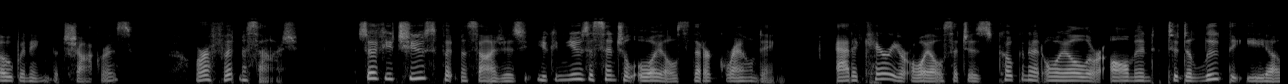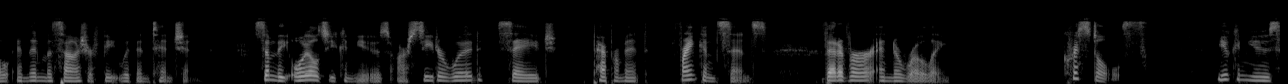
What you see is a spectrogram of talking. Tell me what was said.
opening the chakras. Or a foot massage. So if you choose foot massages, you can use essential oils that are grounding. Add a carrier oil such as coconut oil or almond to dilute the EO and then massage your feet with intention. Some of the oils you can use are cedarwood, sage, peppermint, frankincense, vetiver, and neroli. Crystals. You can use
